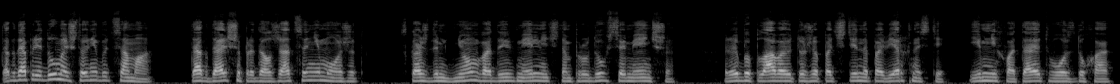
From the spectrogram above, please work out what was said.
«Тогда придумай что-нибудь сама. Так дальше продолжаться не может. С каждым днем воды в мельничном пруду все меньше. Рыбы плавают уже почти на поверхности, им не хватает воздуха.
